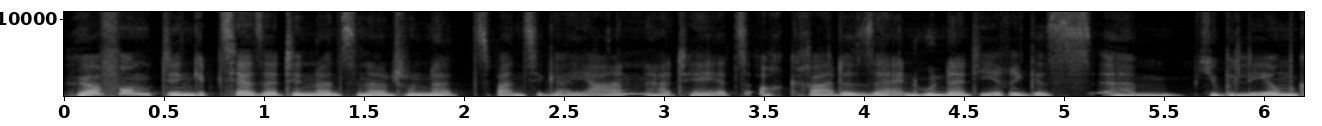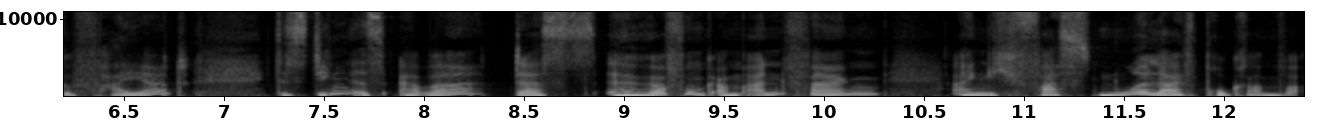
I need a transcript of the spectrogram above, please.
Hörfunk, den gibt es ja seit den 1920er Jahren, hat ja jetzt auch gerade sein 100-jähriges ähm, Jubiläum gefeiert. Das Ding ist aber, dass äh, Hörfunk am Anfang eigentlich fast nur Live-Programm war.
